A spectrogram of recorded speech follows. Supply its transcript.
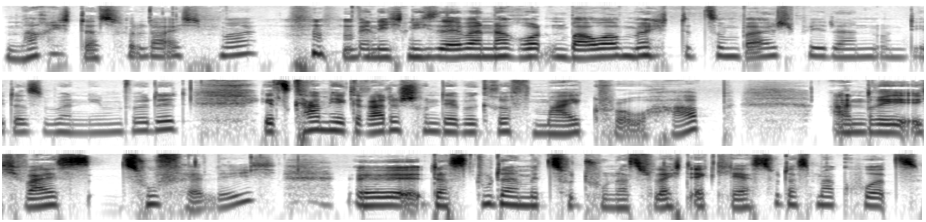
Mache ich das vielleicht mal, wenn ich nicht selber nach Rottenbauer möchte zum Beispiel dann und ihr das übernehmen würdet. Jetzt kam hier gerade schon der Begriff Micro Hub. André, ich weiß zufällig, äh, dass du damit zu tun hast. Vielleicht erklärst du das mal kurz.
